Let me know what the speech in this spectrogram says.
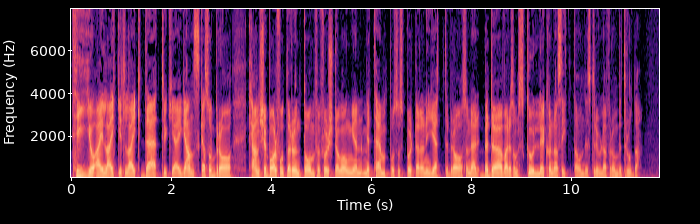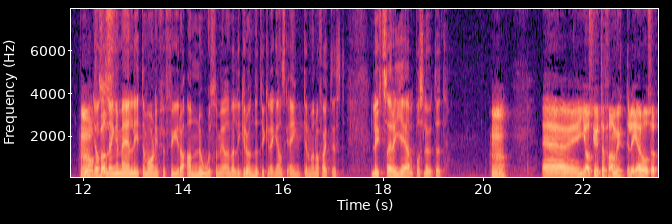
10 I like it like that tycker jag är ganska så bra. Kanske barfota runt om för första gången med tempo så spurtar den jättebra. Sån där bedövare som skulle kunna sitta om det strular för de betrodda. Mm, jag slänger med en liten varning för fyra Anou som jag väl i grunden tycker är ganska enkel men har faktiskt lyft sig rejält på slutet. Mm. Eh, jag ska ju ta fram ytterligare då så att...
